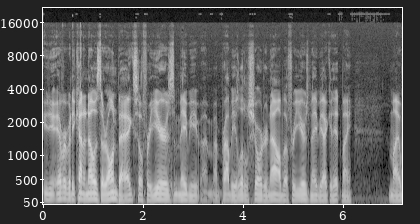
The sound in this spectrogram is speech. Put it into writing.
everybody kind of knows their own bag, so for years, maybe I'm, I'm probably a little shorter now, but for years maybe I could hit my my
